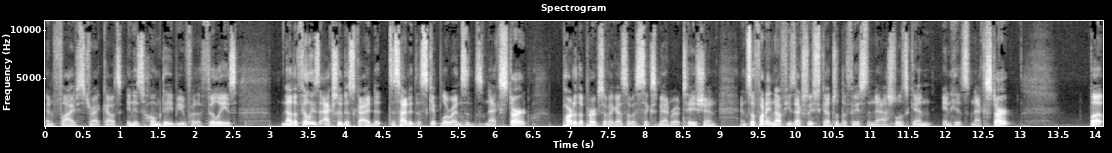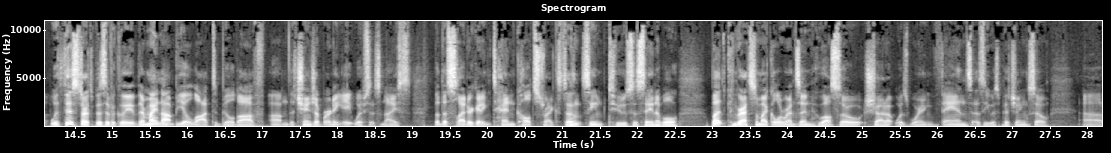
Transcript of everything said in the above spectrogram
and five strikeouts in his home debut for the Phillies. Now, the Phillies actually decided decided to skip Lorenzen's next start, part of the perks of I guess of a six man rotation. And so, funny enough, he's actually scheduled to face the Nationals again in his next start. But with this start specifically, there might not be a lot to build off. Um, the changeup earning eight whiffs is nice, but the slider getting ten called strikes doesn't seem too sustainable. But congrats to Michael Lorenzen, who also shout out was wearing Vans as he was pitching. So, uh,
